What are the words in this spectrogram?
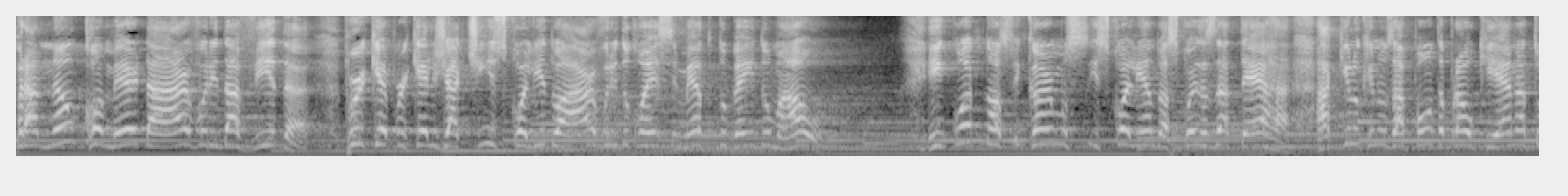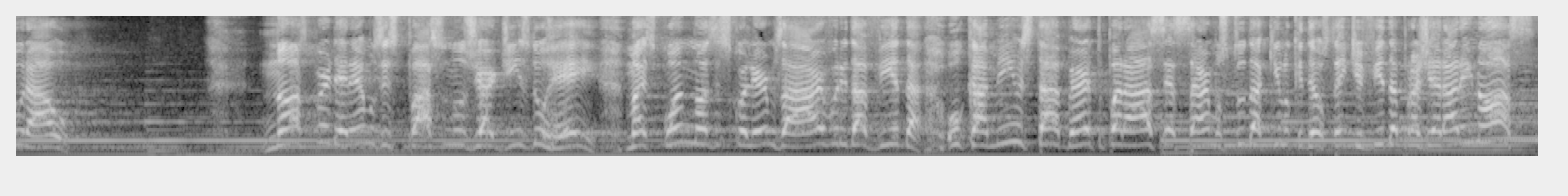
para não comer da árvore da vida. Por quê? Porque ele já tinha escolhido a árvore do conhecimento do bem e do mal. Enquanto nós ficamos escolhendo as coisas da terra, aquilo que nos aponta para o que é natural, Nós perderemos espaço nos jardins do rei, mas quando nós escolhermos a árvore da vida, o caminho está aberto para acessarmos tudo aquilo que Deus tem de vida para gerar em nós.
